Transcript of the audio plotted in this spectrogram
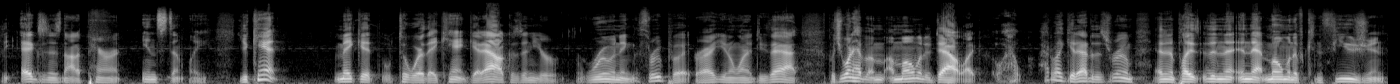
the exit is not apparent instantly. You can't make it to where they can't get out because then you're ruining the throughput, right? You don't want to do that. But you want to have a, a moment of doubt, like, oh, how, how do I get out of this room? And in, a place, in, that, in that moment of confusion,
